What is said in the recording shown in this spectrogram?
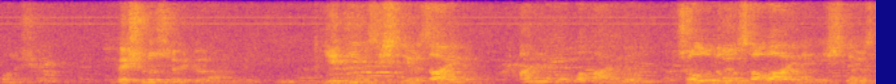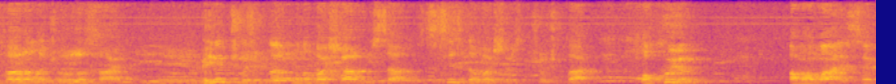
konuşuyor. Ve şunu söylüyorum. Yediğimiz içtiğimiz aynı. Anne baba aynı. Soluduğumuz hava aynı, içtiğimiz tarhana çorbası aynı. Benim çocuklarım bunu başardıysa siz de başarırsınız çocuklar. Okuyun. Ama maalesef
